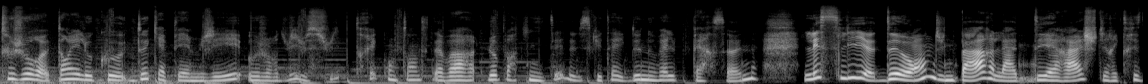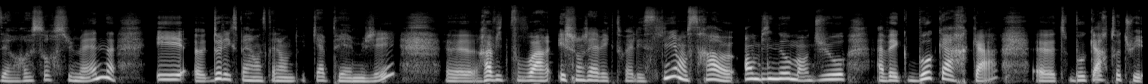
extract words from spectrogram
toujours dans les locaux de KPMG. Aujourd'hui, je suis très contente d'avoir l'opportunité de discuter avec deux nouvelles personnes. Leslie Dehan, d'une part, la DRH, directrice des ressources humaines et euh, de l'expérience talent de KPMG. Euh, ravi de pouvoir échanger avec toi, Leslie. On sera euh, en binôme, en duo avec Bokarka. Euh, Bokar, toi, tu es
